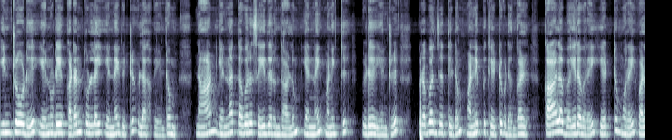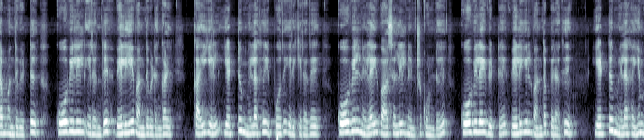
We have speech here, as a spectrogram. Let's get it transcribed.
இன்றோடு என்னுடைய கடன் தொல்லை என்னை விட்டு விலக வேண்டும். நான் என்ன தவறு செய்திருந்தாலும் என்னை மன்னித்து விடு என்று பிரபஞ்சத்திடம் மன்னிப்பு கேட்டு விடுங்கள். கால பைரவரை எட்டு முறை வலம் வந்துவிட்டு கோவிலில் இருந்து வெளியே வந்துவிடுங்கள். கையில் எட்டு மிளகு இப்போது இருக்கிறது. கோவில் நிலை வாசலில் நின்று கொண்டு கோவிலை விட்டு வெளியில் வந்த பிறகு எட்டு மிளகையும்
